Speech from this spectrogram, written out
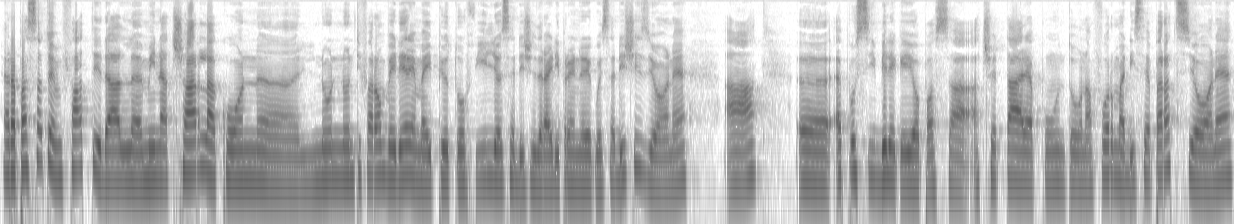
Era passato infatti dal minacciarla con eh, non, non, ti farò vedere mai più tuo figlio se deciderai di prendere questa decisione a eh, è possibile che io possa accettare appunto una forma di separazione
